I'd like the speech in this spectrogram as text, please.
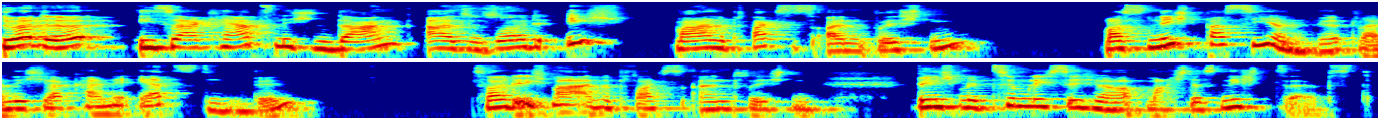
Dörte, ich sage herzlichen Dank. Also sollte ich mal eine Praxis einrichten, was nicht passieren wird, weil ich ja keine Ärztin bin, sollte ich mal eine Praxis einrichten, bin ich mir ziemlich sicher, mache ich das nicht selbst.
